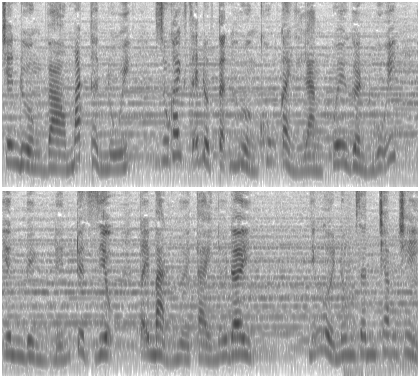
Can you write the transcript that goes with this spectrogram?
Trên đường vào mắt thần núi, du khách sẽ được tận hưởng khung cảnh làng quê gần gũi, yên bình đến tuyệt diệu tại bản người Tài nơi đây. Những người nông dân chăm chỉ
